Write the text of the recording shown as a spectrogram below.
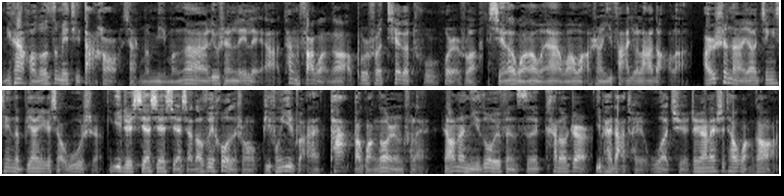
你看好多自媒体大号，像什么米蒙啊、六神磊磊啊，他们发广告不是说贴个图，或者说写个广告文案往网上一发就拉倒了，而是呢要精心的编一个小故事，一直写写写写到最后的时候，笔锋一转，啪把广告扔出来。然后呢，你作为粉丝看到这儿一拍大腿，我去，这原来是条广告啊！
